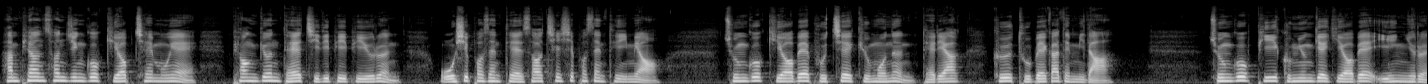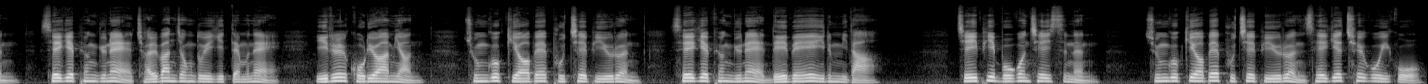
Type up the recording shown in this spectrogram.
한편 선진국 기업 채무의 평균 대 GDP 비율은 50%에서 70%이며 중국 기업의 부채 규모는 대략 그 두 배가 됩니다. 중국 비금융계 기업의 이익률은 세계 평균의 절반 정도이기 때문에 이를 고려하면 중국 기업의 부채 비율은 세계 평균의 4배에 이릅니다. JP 모건 체이스는 중국 기업의 부채 비율은 세계 최고이고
